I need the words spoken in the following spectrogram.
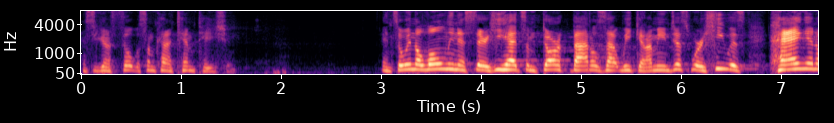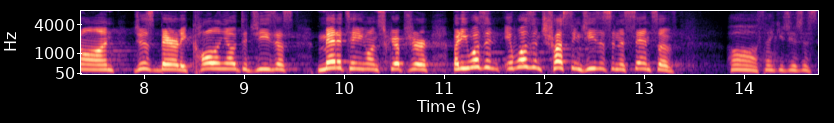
and so you're going to fill it with some kind of temptation. And so, in the loneliness there, he had some dark battles that weekend. I mean, just where he was hanging on, just barely calling out to Jesus, meditating on Scripture, but he wasn't, it wasn't trusting Jesus in the sense of, oh, thank you, Jesus,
